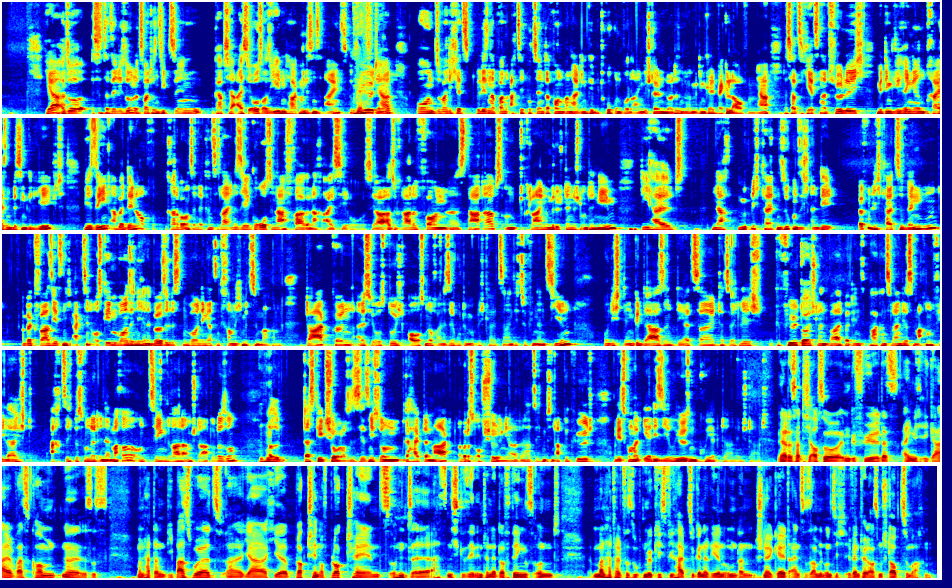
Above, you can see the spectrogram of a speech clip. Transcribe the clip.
Ja, also es ist tatsächlich so, in 2017 gab es ja ICOs, also jeden Tag mindestens eins gefühlt, ja. Und soweit ich jetzt gelesen habe, waren 80 Prozent davon waren halt irgendwie Betrug und wurden eingestellt und Leute sind halt mit dem Geld weggelaufen, ja. Das hat sich jetzt natürlich mit den geringeren Preisen ein bisschen gelegt. Wir sehen aber dennoch gerade bei uns in der Kanzlei eine sehr große Nachfrage nach ICOs, ja. Also gerade von äh, Startups und kleinen und mittelständischen Unternehmen, die halt nach Möglichkeiten suchen, sich an die Öffentlichkeit zu wenden aber quasi jetzt nicht Aktien ausgeben wollen, sich nicht an der Börse listen wollen, den ganzen Kram nicht mitzumachen. Da können ICOs durchaus noch eine sehr gute Möglichkeit sein, sich zu finanzieren. Und ich denke, da sind derzeit tatsächlich gefühlt deutschlandweit bei den paar Kanzleien, die das machen, vielleicht 80 bis 100 in der Mache und 10 gerade am Start oder so. Mhm. Also das geht schon. Also es ist jetzt nicht so ein gehypter Markt, aber das ist auch schön, ja. Da hat sich ein bisschen abgekühlt und jetzt kommen halt eher die seriösen Projekte an den Start. Ja, das hatte ich auch so im Gefühl, dass eigentlich egal was kommt, ne, es ist man hat dann die Buzzwords, äh, ja, hier Blockchain of Blockchains und äh, hast nicht gesehen Internet of Things und man hat halt versucht, möglichst viel Hype zu generieren, um dann schnell Geld einzusammeln und sich eventuell aus dem Staub zu machen.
